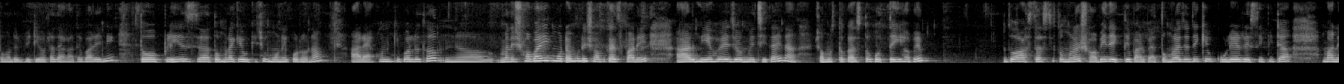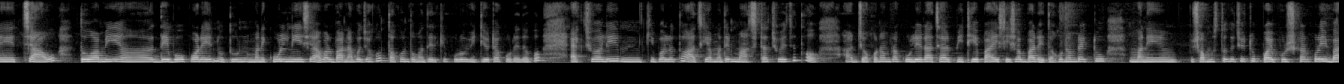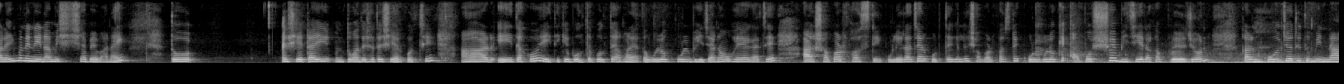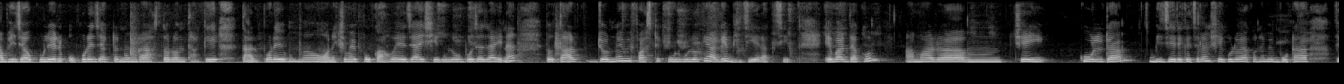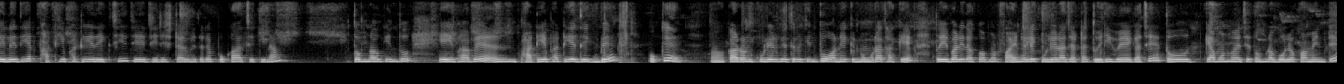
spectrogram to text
তোমাদের ভিডিওটা দেখাতে পারিনি। তো প্লিজ তোমরা কেউ কিছু মনে করো না। আর এখন কি বলো তো মানে সবাই মোটামুটি সব কাজ পারে। আর মেয়ে হয়ে জন্মেছি, তাই না? সমস্ত কাজ তো করতেই হবে। তো আস্তে আস্তে তোমরা সবই দেখতে পারবে। আর তোমরা যদি কেউ কুলের রেসিপিটা মানে চাও, তো আমি দেবো পরে নতুন মানে কুল নিয়ে এসে আবার বানাবো যখন, তখন তোমাদেরকে পুরো ভিডিওটা করে দেবো। অ্যাকচুয়ালি কী বলো তো আজকে আমাদের মাছ টাছ হয়েছে তো, আর যখন আমরা কুলের আচার, পিঠে পাই সেসব বানাই, তখন আমরা একটু মানে সমস্ত কিছু একটু পয় পরিষ্কার করেই বাড়াই মানে নিরামিষ হিসাবে বানাই। তো সেটাই তোমাদের সাথে শেয়ার করছি। আর এই দেখো, এই এইদিকে বলতে বলতে আমার এতগুলো কুল ভেজানোও হয়ে গেছে। আর সবার ফার্স্টে কুলের আচার করতে গেলে সবার ফার্স্টে কুলগুলোকে অবশ্যই ভিজিয়ে রাখা প্রয়োজন। কারণ কুল যদি তুমি না ভেজাও, কুলের ওপরে যে একটা নোংরা আস্তরণ থাকে, তারপরে অনেক সময় পোকা হয়ে যায়, সেগুলোও বোঝা যায় না। তো তার জন্য আমি ফার্স্টে কুলগুলোকে আগে ভিজিয়ে রাখছি। এবার দেখো, আমার সেই কুলটা ভিজিয়ে রেখেছিলাম, সেগুলো এখন আমি বোটা ফেলে দিয়ে আর ফাটিয়ে ফাটিয়ে দেখছি যে জিনিসটার ভেতরে পোকা আছে কি না তোমরাও কিন্তু এইভাবে ফাটিয়ে ফাটিয়ে দেখবে, ওকে? কারণ কুলের ভেতরে কিন্তু অনেক নোংরা থাকে। তো এবারই দেখো আমার ফাইনালি কুলের আচারটা তৈরি হয়ে গেছে। তো কেমন হয়েছে তোমরা বলো কমেন্টে।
